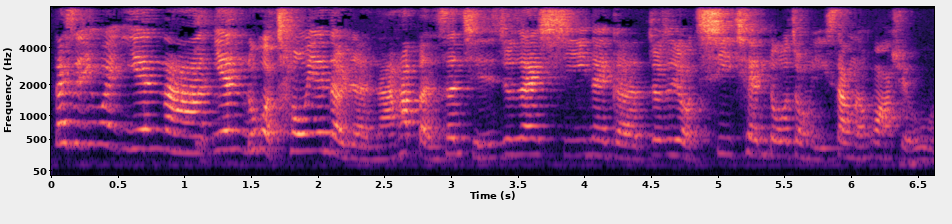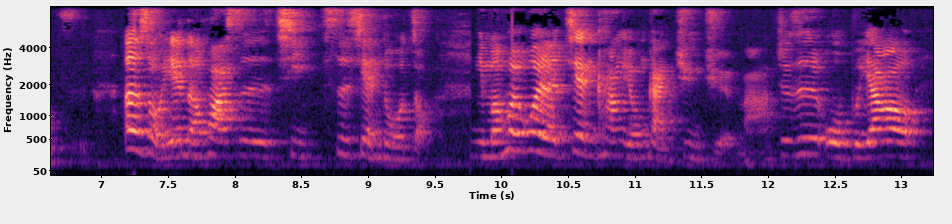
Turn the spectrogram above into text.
但是因为烟呐，烟如果抽烟的人呐，他本身其实就在吸那个，就是有七千多种以上的化学物质。二手烟的话是七四千多种。你们会为了健康勇敢拒绝吗？就是我不要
